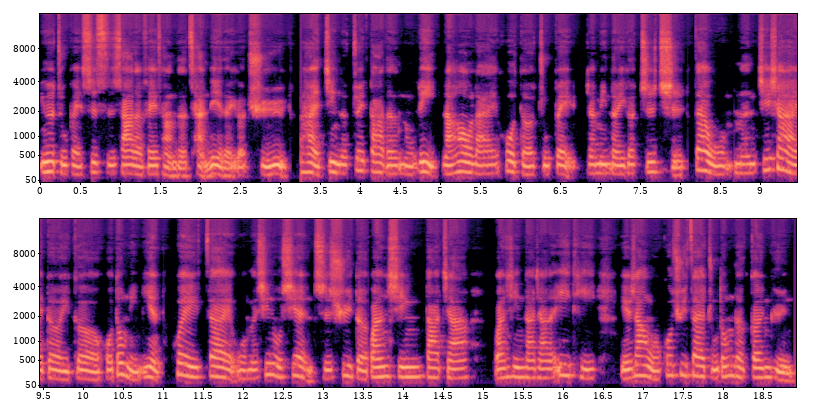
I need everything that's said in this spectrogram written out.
因为竹北是厮杀的非常的惨烈的一个区域，他也尽了最大的努力，然后来获得竹北人民的一个支持。在我们接下来的一个活动里面，会在我们新竹县持续的关心大家，关心大家的议题，也让我过去在竹东的耕耘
